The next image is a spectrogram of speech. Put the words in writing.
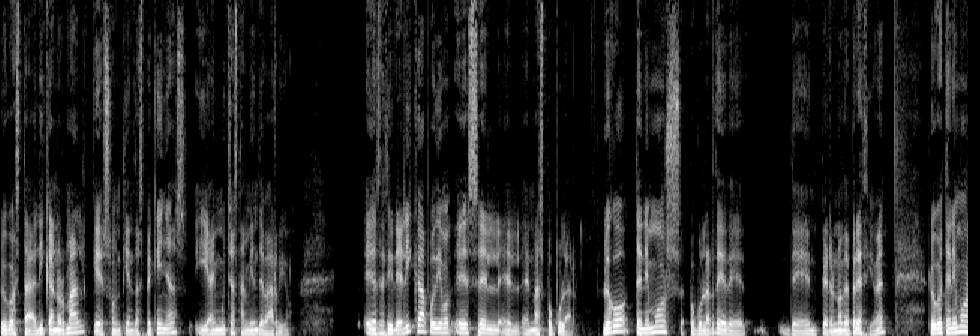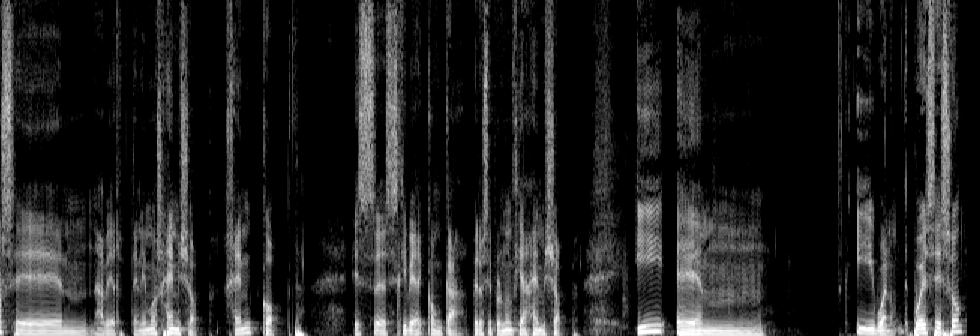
Luego está el ICA normal, que son tiendas pequeñas, y hay muchas también de barrio. Es decir, el ICA podíamos- es el, más popular. Luego tenemos popular de, de- de- pero no de precio, ¿eh? Luego tenemos, eh, a ver, tenemos Hemshop, Hemkop. Es, se escribe con K, pero se pronuncia Hemshop. Y, em, y bueno, pues eso,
